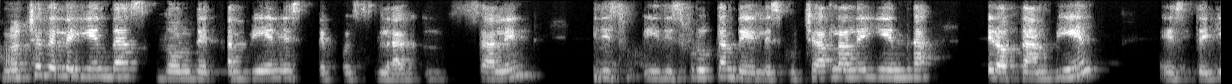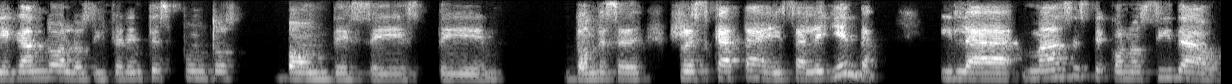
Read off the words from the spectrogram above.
Noche de Leyendas donde también este, pues la, salen y, y disfrutan de escuchar la leyenda pero también este, llegando a los diferentes puntos donde se, este, donde se rescata esa leyenda. Y la más este, conocida,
